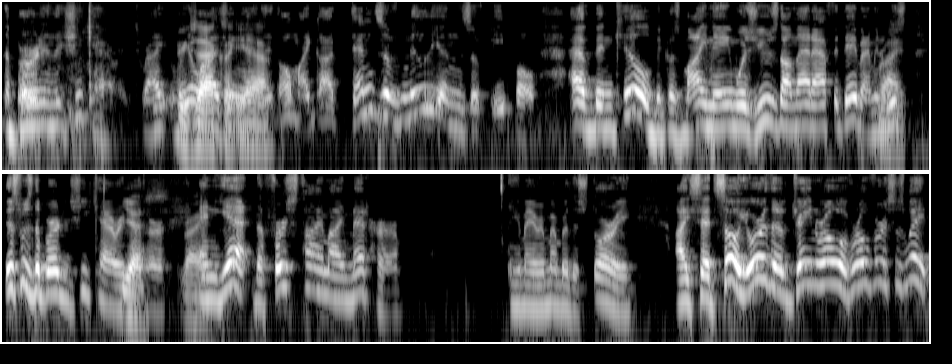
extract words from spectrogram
The burden that she carried, right? Exactly, Realizing yeah. that, oh my God, tens of millions of people have been killed because my name was used on that affidavit. I mean, it was, this was the burden she carried Yes, with her. right. And yet, the first time I met her, you may remember the story. I said, "So you're the Jane Roe of Roe versus Wade?"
